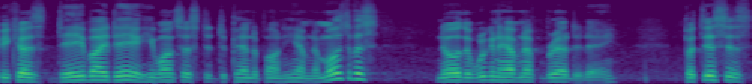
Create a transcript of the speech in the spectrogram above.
because day by day he wants us to depend upon him. Now, most of us know that we're going to have enough bread today, but this is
